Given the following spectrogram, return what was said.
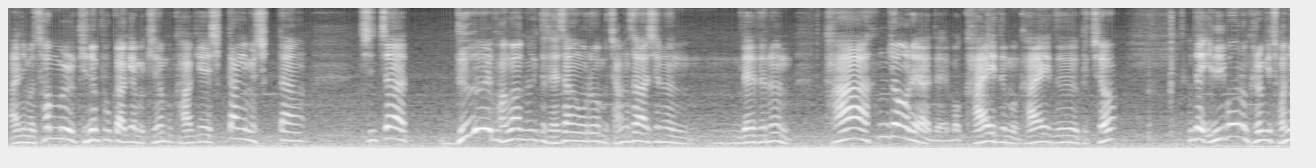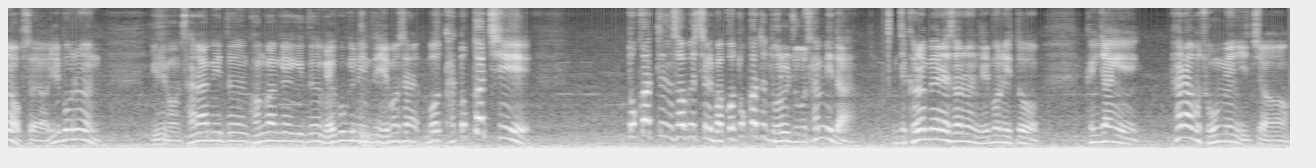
아니면 선물 기념품 가게면 기념품 가게, 식당이면 식당, 진짜 늘 관광객들 대상으로 장사하시는 데들은 다 흥정을 해야 돼. 뭐 가이드면 가이드, 그쵸? 근데 일본은 그런 게 전혀 없어요. 일본은 일본 사람이든 관광객이든 외국인이든 일본 사람 뭐 다 똑같이 똑같은 서비스를 받고 똑같은 돈을 주고 삽니다. 이제 그런 면에서는 일본이 또 굉장히 편하고 좋은 면이 있죠.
